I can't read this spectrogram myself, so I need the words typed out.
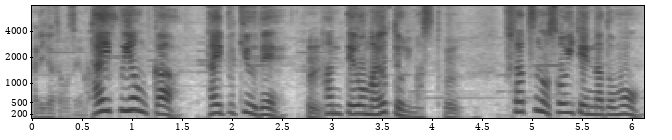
ありがとうございます。タイプ4かタイプ9でうん。判定を迷っておりますと、うん。2つの相違点なども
